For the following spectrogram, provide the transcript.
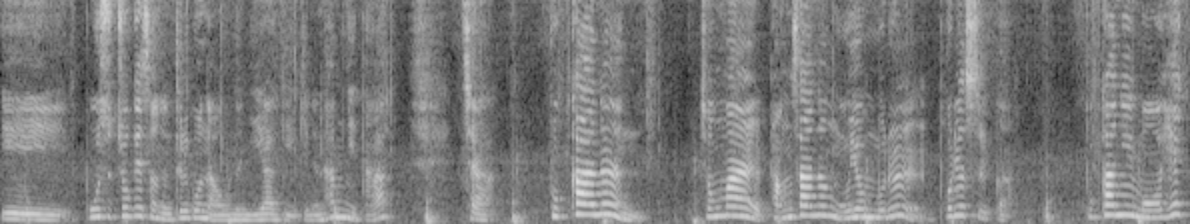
이 보수 쪽에서는 들고 나오는 이야기이기는 합니다. 자, 북한은 정말 방사능 오염물을 버렸을까? 북한이 뭐 핵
